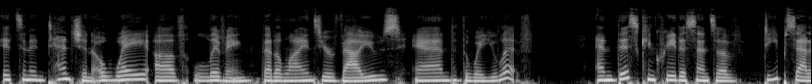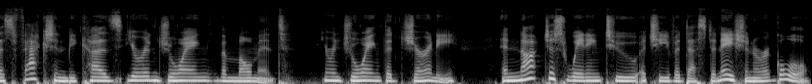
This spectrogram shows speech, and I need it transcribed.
it's an intention, a way of living that aligns your values and the way you live. And this can create a sense of deep satisfaction because you're enjoying the moment. You're enjoying the journey and not just waiting to achieve a destination or a goal.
